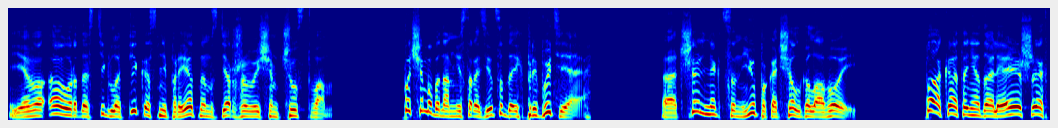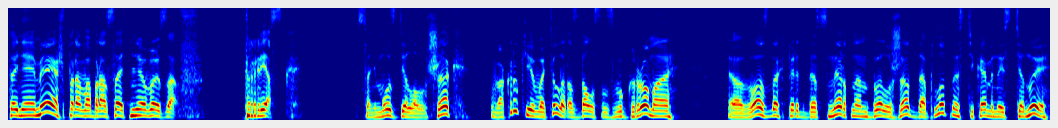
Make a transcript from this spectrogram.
Его аура достигла пика с неприятным сдерживающим чувством. «Почему бы нам не сразиться до их прибытия?» Отшельник Цинью покачал головой. «Пока ты не одолеешь их, ты не имеешь права бросать мне вызов!» Треск! Саньму сделал шаг, вокруг его тела раздался звук грома, воздух перед бессмертным был сжат до плотности каменной стены,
